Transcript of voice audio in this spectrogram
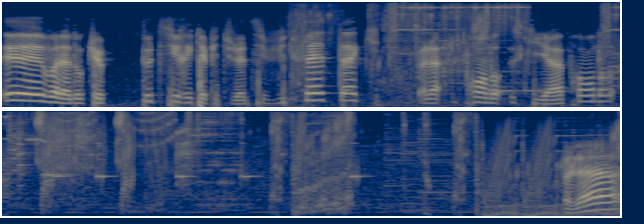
Et voilà, donc petit récapitulatif vite fait, tac. Voilà, prendre ce qu'il y a à prendre. Voilà.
